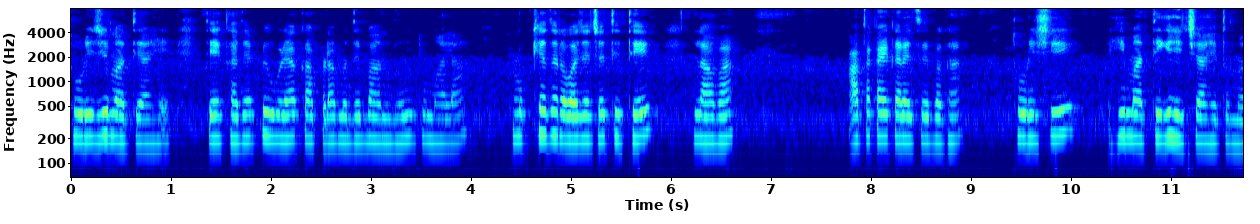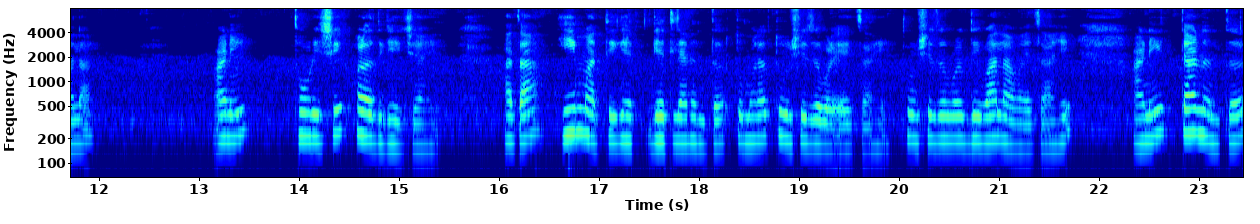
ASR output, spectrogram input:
थोडी जी माती आहे ती एखाद्या पिवळ्या कापडामध्ये बांधून तुम्हाला मुख्य दरवाजाच्या तिथे लावा. आता काय करायचं आहे बघा. थोडीशी ही माती घ्यायची आहे तुम्हाला आणि थोडीशी हळद घ्यायची आहे. आता ही माती घेत घेतल्यानंतर तुम्हाला तुळशीजवळ यायचं आहे. तुळशीजवळ दिवा लावायचा आहे आणि त्यानंतर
